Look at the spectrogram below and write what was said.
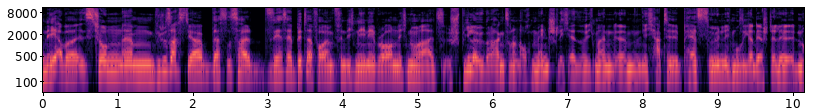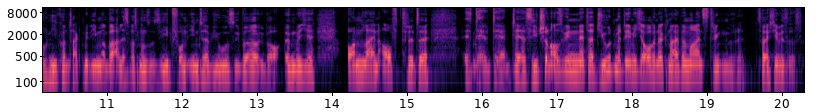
Nee, aber ist schon, ähm, wie du sagst, ja, das ist halt sehr, sehr bitter. Vor allem finde ich Nene Brown nicht nur als Spieler überragend, sondern auch menschlich. Also ich meine, ähm, ich hatte persönlich, muss ich an der Stelle, noch nie Kontakt mit ihm, aber alles, was man so sieht, von Interviews über, über irgendwelche Online-Auftritte, äh, der, der, der sieht schon aus wie ein netter Dude, mit dem ich auch in der Kneipe mal eins trinken würde. Sag ich dir, wie es ist.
